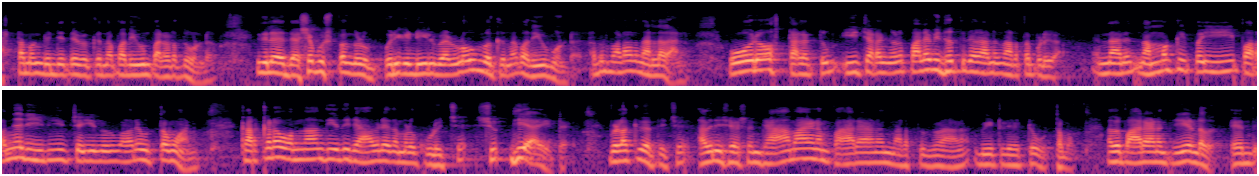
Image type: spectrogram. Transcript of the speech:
അഷ്ടമംഗല്യത്തിൽ വെക്കുന്ന പതിവും പലയിടത്തും ഉണ്ട് ഇതിൽ ദശപുഷ്പങ്ങളും ഒരു കിണ്ടിയിൽ വെള്ളവും വെക്കുന്ന പതിവുമുണ്ട്. അതും വളരെ നല്ലതാണ്. ഓരോ സ്ഥലത്തും ഈ ചടങ്ങുകൾ പല വിധത്തിലാണ് നടത്തപ്പെടുക. എന്നാലും നമുക്കിപ്പോൾ ഈ പറഞ്ഞ രീതിയിൽ ചെയ്യുന്നത് വളരെ ഉത്തമമാണ്. കർക്കിടക ഒന്നാം തീയതി രാവിലെ നമ്മൾ കുളിച്ച് ശുദ്ധിയായിട്ട് വിളക്ക് കത്തിച്ച് അതിനുശേഷം രാമായണം പാരായണം നടത്തുന്നതാണ് വീട്ടിൽ ഏറ്റവും ഉത്തമം. അത് പാരായണം ചെയ്യേണ്ടത്. എന്ത്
